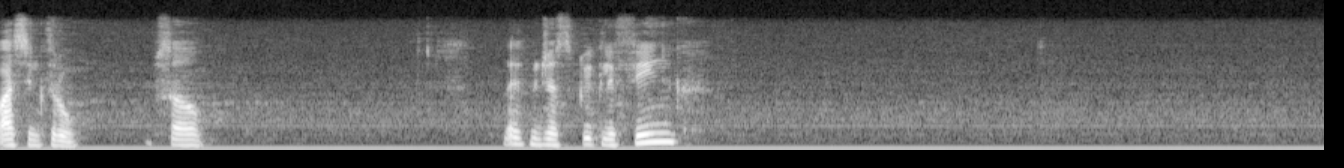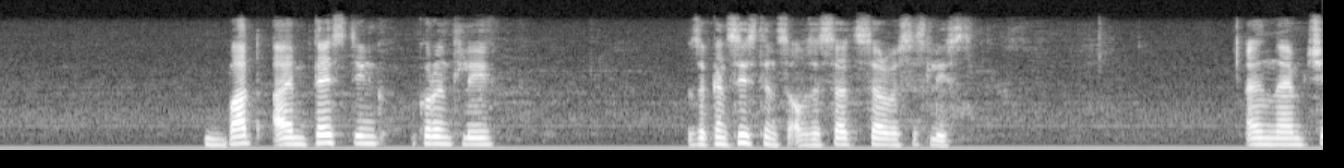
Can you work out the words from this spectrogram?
passing through. So let me just quickly think. But I'm testing currently the consistency of the set services list. And I'm ch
